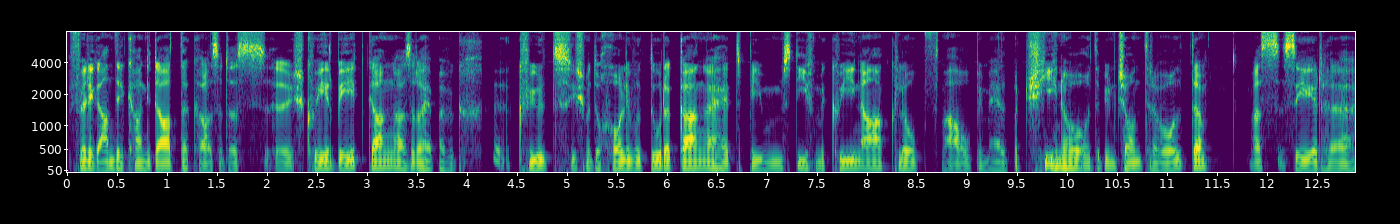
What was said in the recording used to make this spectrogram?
völlig andere Kandidaten gehabt. Also das äh, ist querbeet gegangen. Also da hat man wirklich äh, gefühlt, ist man durch Hollywood durchgegangen, hat beim Steve McQueen angeklopft, auch beim Al Pacino oder beim John Travolta was sehr äh,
